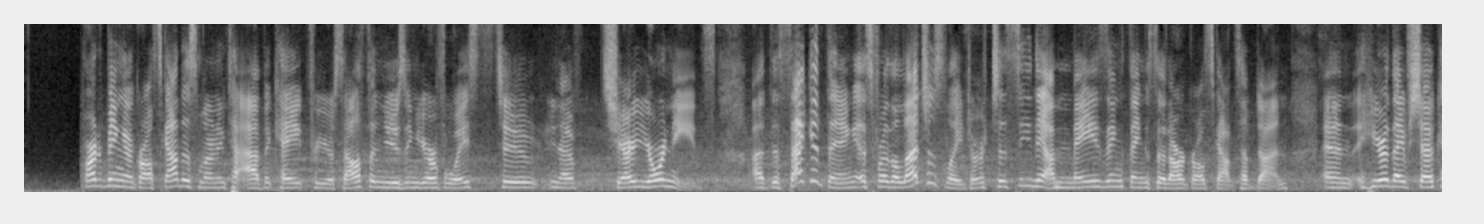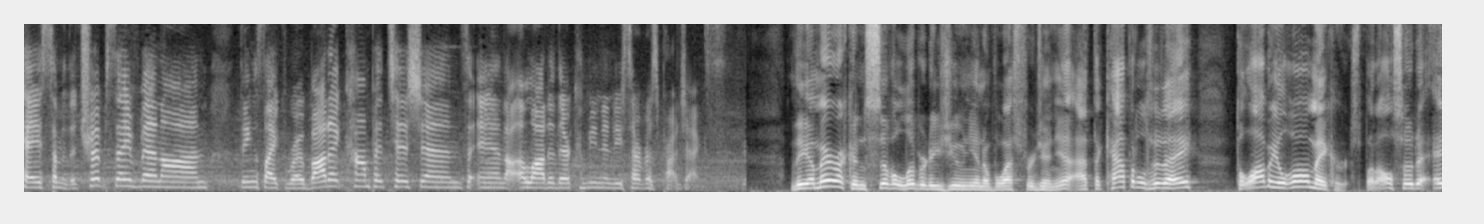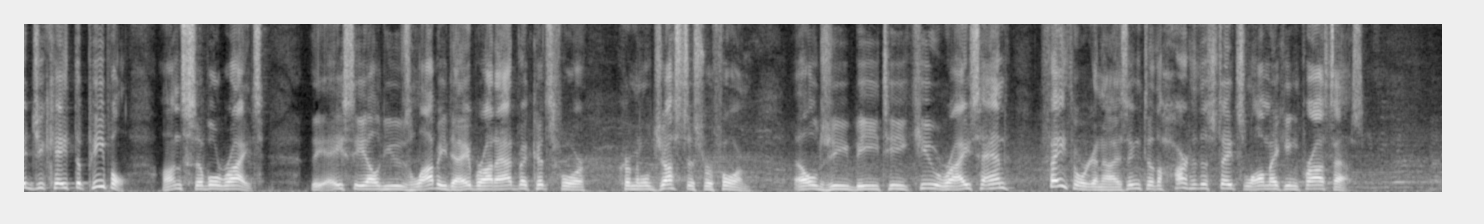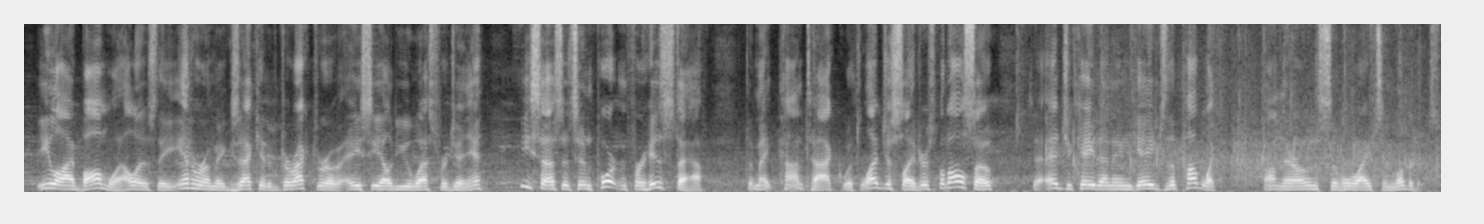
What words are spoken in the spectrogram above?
Part of being a Girl Scout is learning to advocate for yourself and using your voice to, you know, share your needs. Uh, the second thing is for the legislature to see the amazing things that our Girl Scouts have done. And here they've showcased some of the trips they've been on, things like robotic competitions, and a lot of their community service projects. The American Civil Liberties Union of West Virginia at the Capitol today to lobby lawmakers, but also to educate the people on civil rights. The ACLU's Lobby Day brought advocates for criminal justice reform, LGBTQ rights, and faith organizing to the heart of the state's lawmaking process. Eli Baumwell is the interim executive director of ACLU West Virginia. He says it's important for his staff to make contact with legislators, but also to educate and engage the public on their own civil rights and liberties.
